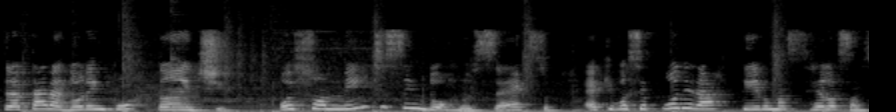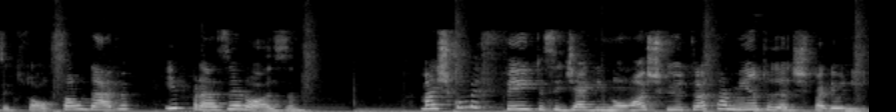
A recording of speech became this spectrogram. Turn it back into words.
Tratar a dor é importante, pois somente sem dor no sexo é que você poderá ter uma relação sexual saudável e prazerosa. Mas como é feito esse diagnóstico e o tratamento da dispareunia?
